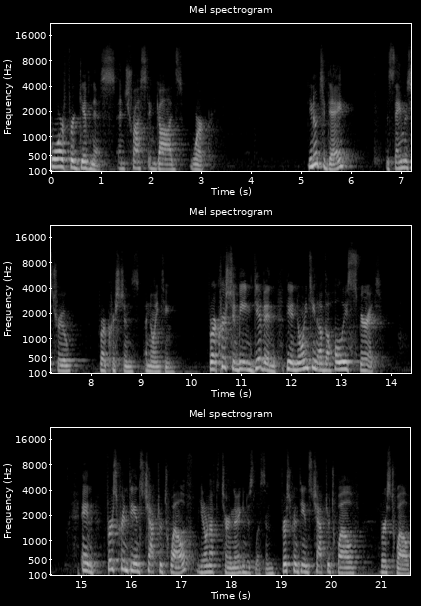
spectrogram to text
for forgiveness and trust in God's work. Do You know, today, the same is true for a Christian's anointing for a Christian being given the anointing of the Holy Spirit. In 1 Corinthians chapter 12, you don't have to turn there, you can just listen. 1 Corinthians chapter 12, verse 12.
